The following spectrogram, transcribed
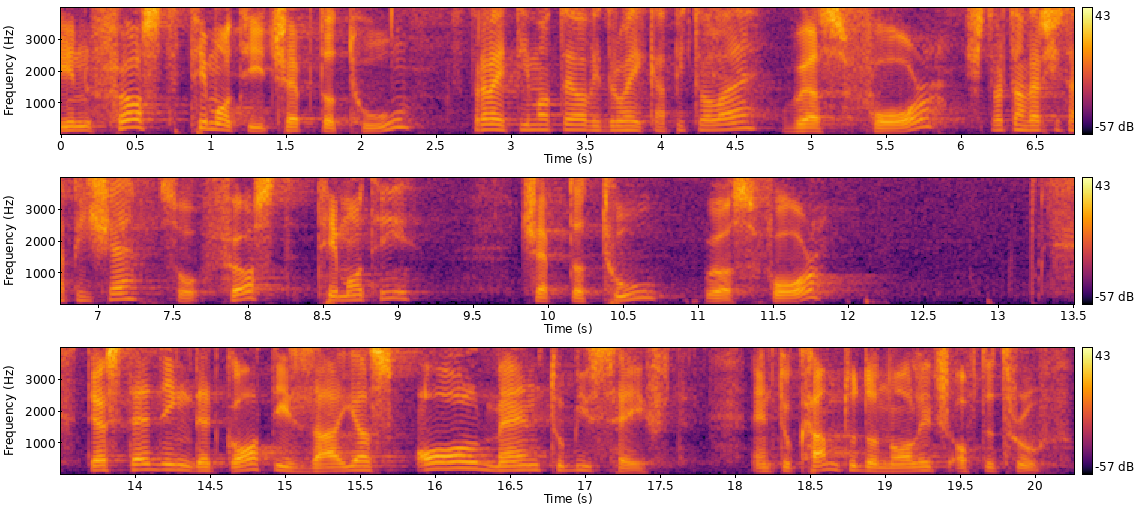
In 1 Timothy chapter 2, V 1. Timoteovi 2. kapitole, verse 4, v 4. verši sa píše, so 1 Timothy chapter 2, verse 4, they're standing that God desires all men to be saved and to come to the knowledge of the truth.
